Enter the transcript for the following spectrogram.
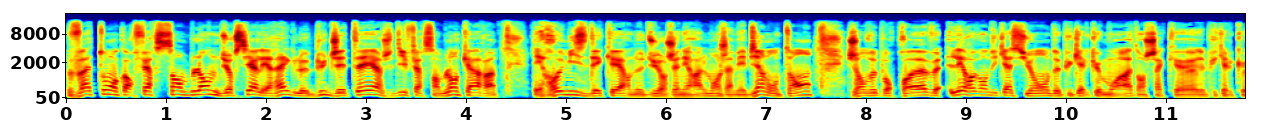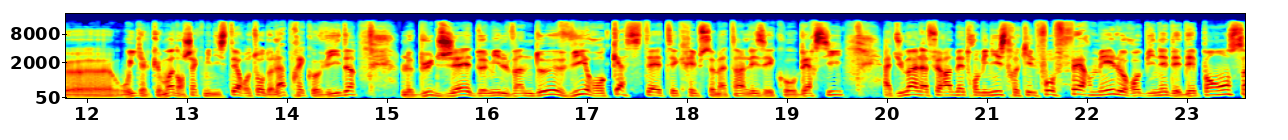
Va-t-on encore faire semblant de durcir les règles budgétaires. Je dis faire semblant car les remises d'équerre ne durent généralement jamais bien longtemps. J'en veux pour preuve les revendications depuis quelques mois dans chaque, euh, depuis quelques, oui, quelques mois dans chaque ministère autour de l'après-Covid. Le budget 2022 vire au casse-tête, écrivent ce matin les échos. Bercy a du mal à faire admettre au ministre qu'il faut fermer le robinet des dépenses,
